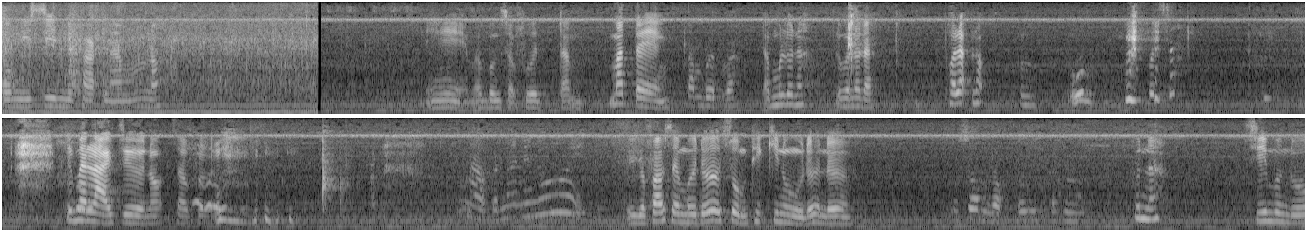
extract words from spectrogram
ต้องมีซีนมีผักน้ำเนาะ นี่มาเบิ่งสะเฟินตำมาแตงตำเบิดวะตำมือเลยนะหรือว่าอะไรพอละเนาะเอออู้เบิดซะจะแม่นหลายเจอเนาะสะเฟินหนาวกันน้อยน้อยเดี๋ยวจะเฝ้าใส่มือเด้อสมพริกขี้หนูเด้อเด้อๆบ่ส้มดอกตุ้งกระหือพุ่นนะชิมเบิ่งดู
